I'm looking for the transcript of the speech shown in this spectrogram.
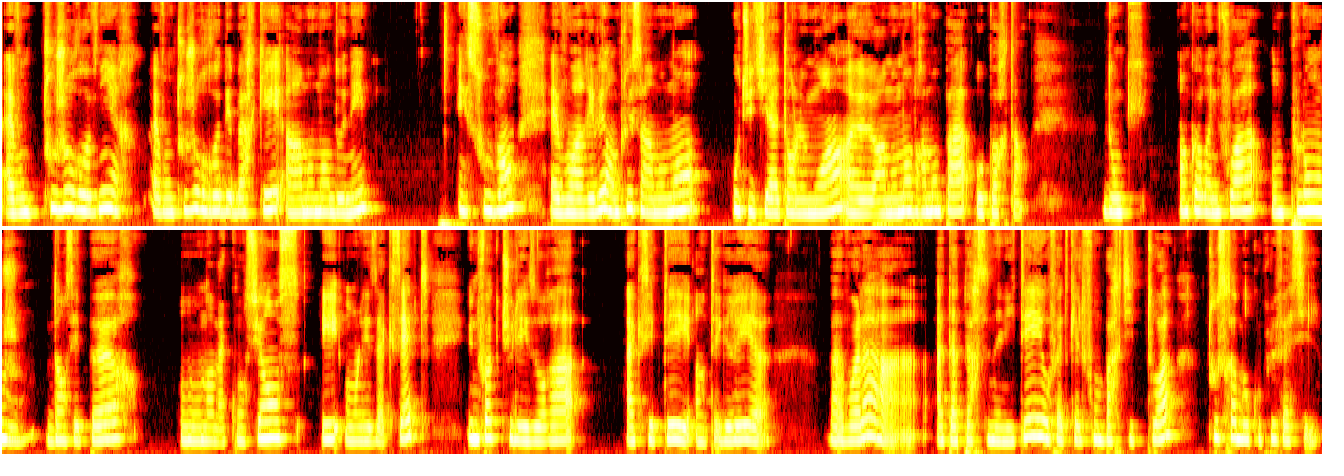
elles vont toujours revenir, elles vont toujours redébarquer à un moment donné, et souvent, elles vont arriver en plus à un moment où tu t'y attends le moins, euh, un moment vraiment pas opportun. Donc, encore une fois, on plonge dans ces peurs, on en a conscience et on les accepte. Une fois que tu les auras acceptées et intégrées, euh, bah voilà, à, ta personnalité, au fait qu'elles font partie de toi, tout sera beaucoup plus facile.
